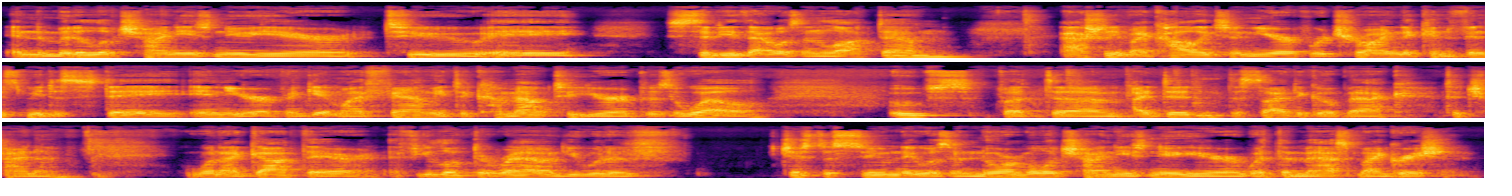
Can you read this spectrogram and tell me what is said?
in the middle of Chinese New Year to a city that was in lockdown. Actually, my colleagues in Europe were trying to convince me to stay in Europe and get my family to come out to Europe as well. Oops, but um, I did decide to go back to China. When I got there, if you looked around, you would have just assumed it was a normal Chinese New Year with the mass migration.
